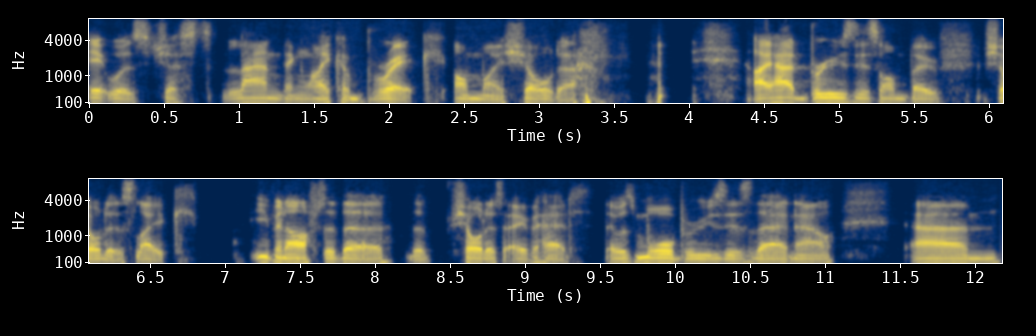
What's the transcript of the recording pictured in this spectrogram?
it was just landing like a brick on my shoulder. I had bruises on both shoulders, like even after the, the shoulders overhead, there was more bruises there now. Um,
